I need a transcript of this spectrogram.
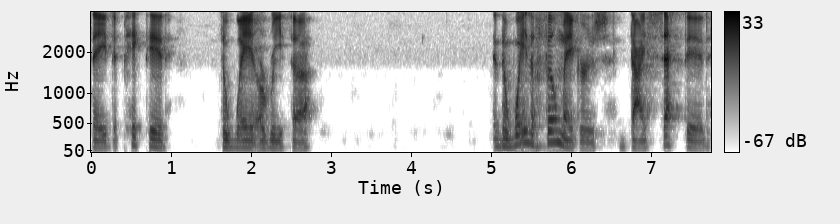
they depicted the way Aretha, the way the filmmakers dissected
